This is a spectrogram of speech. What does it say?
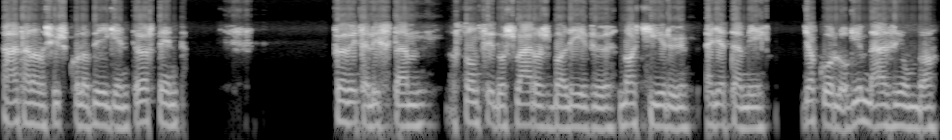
általános iskola végén történt. Fölvételiztem a szomszédos városban lévő nagyhírű egyetemi gyakorló gimnáziumba,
